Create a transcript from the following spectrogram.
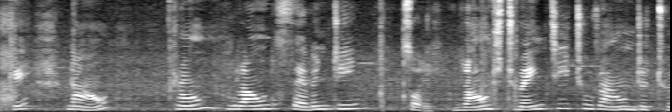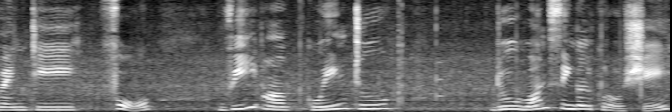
Okay now from round 17 sorry round 20 to round 24 we are going to do one single crochet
